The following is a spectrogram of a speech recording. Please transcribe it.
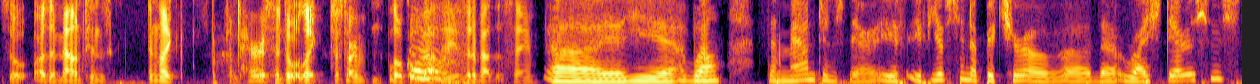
So are the mountains in like comparison to like just our local Uh, valley? Is it about the same? Uh, yeah. Well, the mountains there. If if you've seen a picture of uh, the rice terraces,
